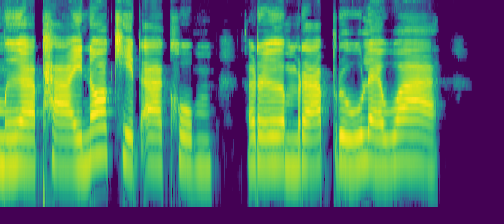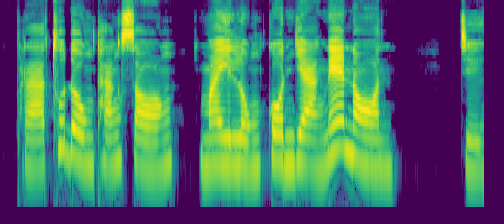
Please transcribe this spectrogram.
เมื่อภายนอกเขตอาคม เริ่มรับรู้แล้วว่า พระธุดงทั้งสองไม่หลงกลอย่างแน่นอน จึง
